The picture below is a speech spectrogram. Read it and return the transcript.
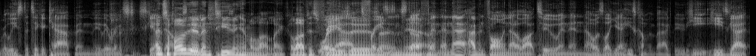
released the ticket cap and they, they were gonna scale. and supposedly they've been teasing him a lot, like a lot of his Well, phrases, yeah, his phrases and, stuff, yeah. and and that I've been following that a lot too. And and I was like, yeah, he's coming back, dude. He he's got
